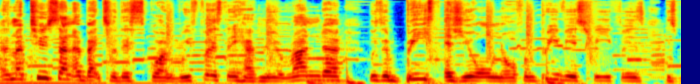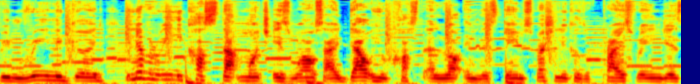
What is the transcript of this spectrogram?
As my two centre backs for this squad, we firstly have Miranda, who's a beast as you all know from previous FIFAs. He's been really good. He never really cost that much as well, so I doubt he'll cost a lot in this game, especially because of price ranges.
